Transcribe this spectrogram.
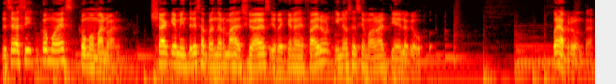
De ser así, ¿cómo es como manual? Ya que me interesa aprender más de ciudades y regiones de Faerun y no sé si el manual tiene lo que busco. Buena pregunta.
